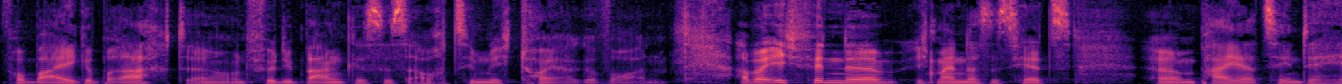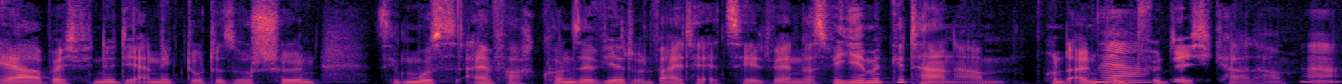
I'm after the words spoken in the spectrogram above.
vorbeigebracht äh, und für die Bank ist es auch ziemlich teuer geworden. Aber ich finde, ich meine, das ist jetzt äh, ein paar Jahrzehnte her, aber ich finde die Anekdote so schön. Sie muss einfach konserviert und weitererzählt werden, was wir hiermit getan haben. Und ein ja. Punkt für dich, Carla. Ja,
